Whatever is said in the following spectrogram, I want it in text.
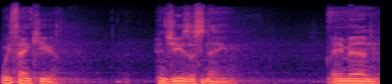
We thank you. In Jesus' name, amen.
